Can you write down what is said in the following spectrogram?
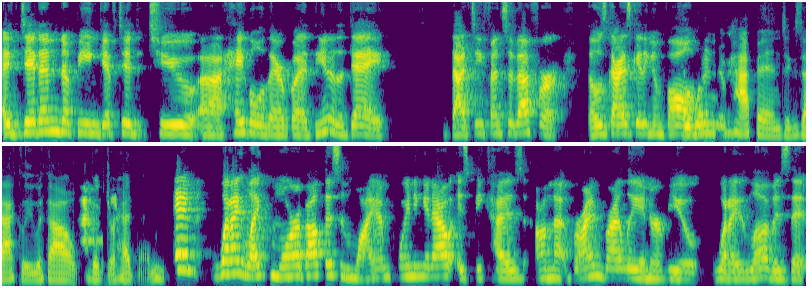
It did end up being gifted to uh, Hagel there, but at the end of the day, that defensive effort, those guys getting involved it wouldn't have happened exactly without Victor Hedman. And what I like more about this and why I'm pointing it out is because on that Brian Bradley interview, what I love is that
